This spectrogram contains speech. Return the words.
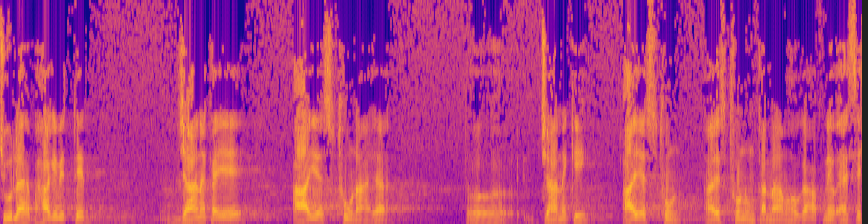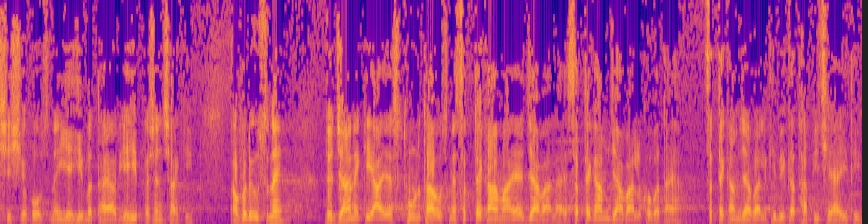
चूला भाग वित्तिर जानक आय तो जानकी आय स्थूण आयस्थून उनका नाम होगा। अपने ऐसे शिष्य को उसने यही बताया और यही प्रशंसा की। और फिर उसने जो जानकी आयस्थूण था, उसने सत्यकाम आय, जाबाल आय। सत्यकाम जाबाल को बताया। सत्यकाम जाबाल की भी कथा पीछे आई थी।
